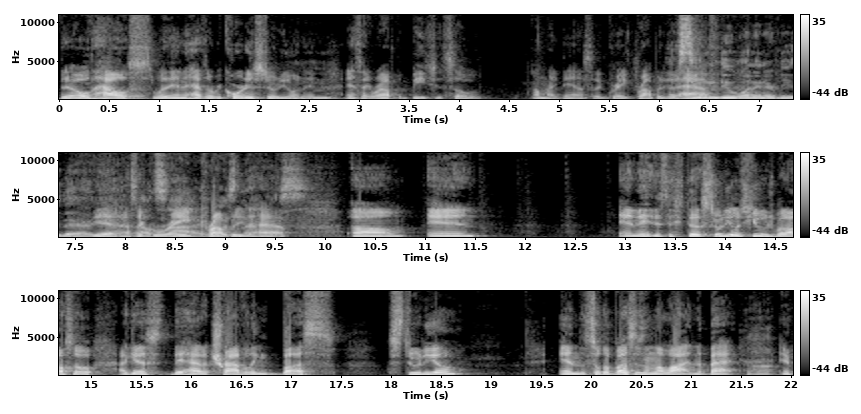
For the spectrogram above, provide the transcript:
the old house where and it has a recording studio in it, and it's like right off the beach. It's so I'm like, damn, it's a great property I've to seen have. him do one interview there. Yeah, Yeah, that's a outside. great It property to nice. have. Um, and and it's, the studio is huge, but also I guess they had a traveling bus studio, and so the bus is in the lot in the back, Uh-huh. and,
